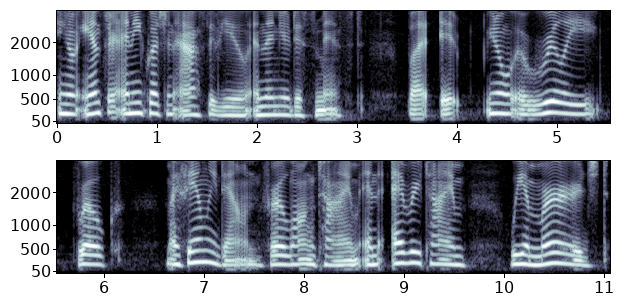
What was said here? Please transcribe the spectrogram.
you know answer any question asked of you and then you're dismissed. But it you know it really broke my family down for a long time and every time we emerged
